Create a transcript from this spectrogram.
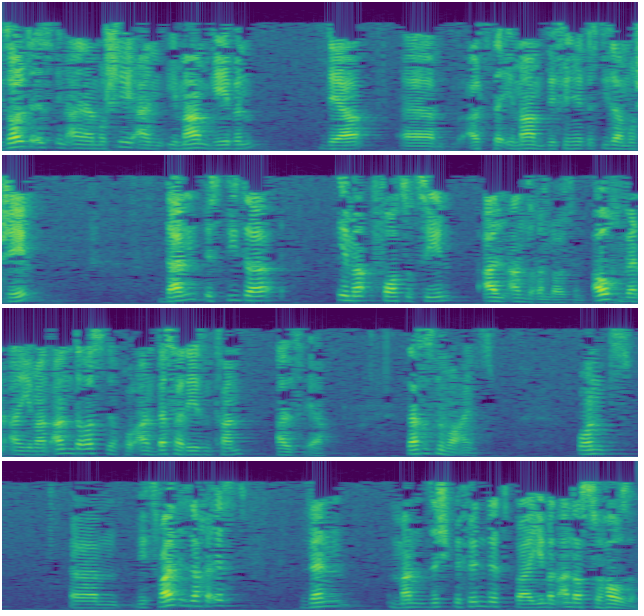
sollte es in einer Moschee einen Imam geben, der äh, als der Imam definiert ist, dieser Moschee, dann ist dieser immer vorzuziehen allen anderen Leuten. Auch wenn jemand anderes den Koran besser lesen kann als er. Das ist Nummer eins. Und ähm, die zweite Sache ist, wenn man sich befindet bei jemand anders zu Hause,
